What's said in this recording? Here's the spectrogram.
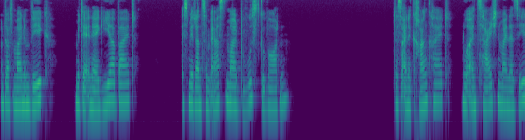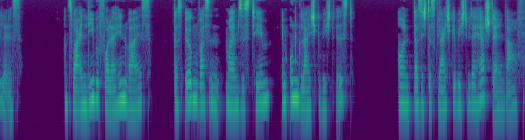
Und auf meinem Weg mit der Energiearbeit ist mir dann zum ersten Mal bewusst geworden, dass eine Krankheit nur ein Zeichen meiner Seele ist. Und zwar ein liebevoller Hinweis, dass irgendwas in meinem System im Ungleichgewicht ist und dass ich das Gleichgewicht wiederherstellen darf.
